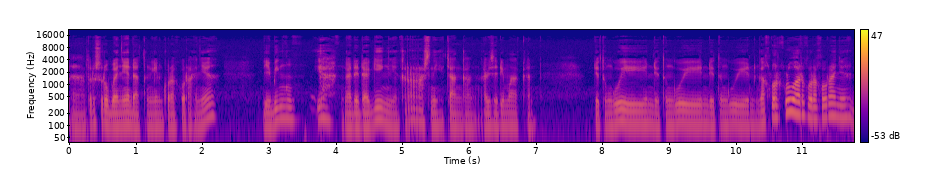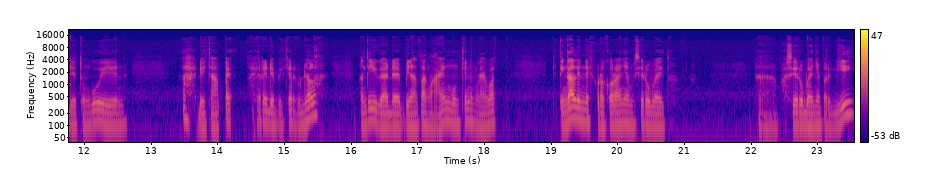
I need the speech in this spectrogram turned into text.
Nah terus rubahnya datengin kura-kuranya. Dia bingung. Ya nggak ada dagingnya. Keras nih cangkang. Nggak bisa dimakan. Dia tungguin dia tungguin dia tungguin. Nggak keluar keluar kura-kuranya. Dia tungguin. Ah dia capek akhirnya dia pikir udahlah nanti juga ada binatang lain mungkin yang lewat. Ditinggalin deh kura-kuranya masih rubah itu. Nah pasti rubahnya pergi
